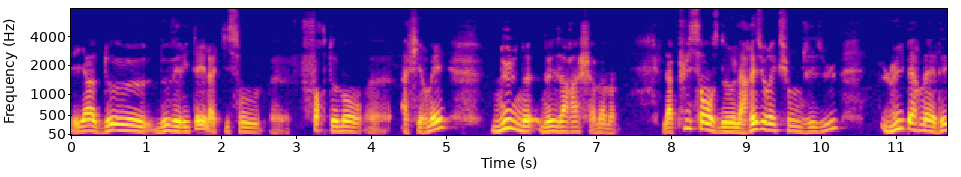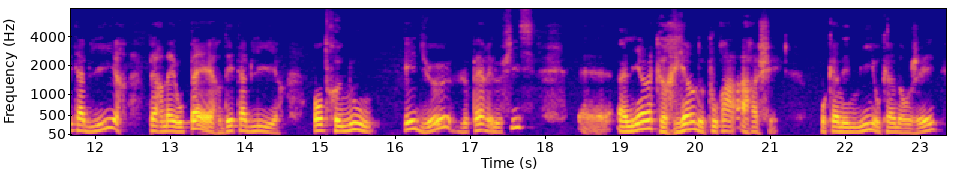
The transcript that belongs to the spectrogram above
Et il y a deux, vérités là qui sont euh, fortement affirmées. Nul ne les arrache à ma main. La puissance de la résurrection de Jésus lui permet d'établir permet au Père d'établir entre nous et Dieu, le Père et le Fils, euh, un lien que rien ne pourra arracher. Aucun ennemi, aucun danger, euh,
